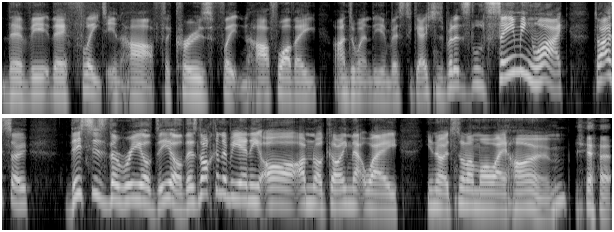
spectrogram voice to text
their ve- their fleet in half, the cruise fleet in half, while they underwent the investigations. But it's seeming like Dyso. This is the real deal. There's not going to be any, oh, I'm not going that way. You know, it's not on my way home Yeah.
